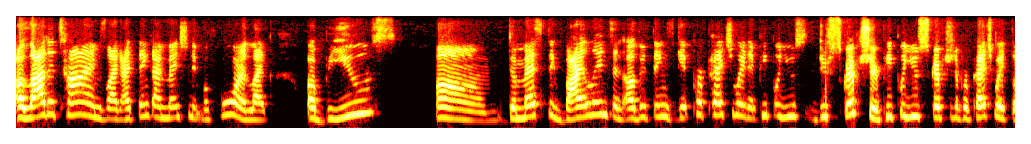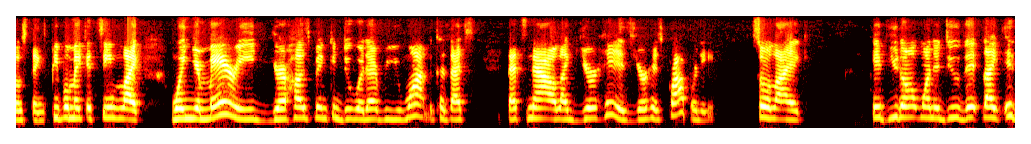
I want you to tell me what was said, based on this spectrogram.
a lot of times, like I think I mentioned it before, like abuse, um, domestic violence, and other things get perpetuated. People use do scripture. People use scripture to perpetuate those things. People make it seem like when you're married, your husband can do whatever you want because that's that's now like you're his, you're his property. So like if you don't want to do that, like there,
